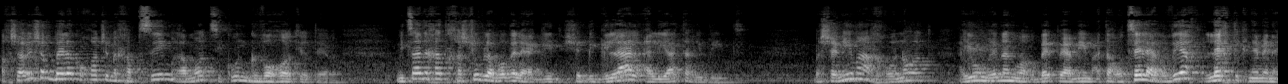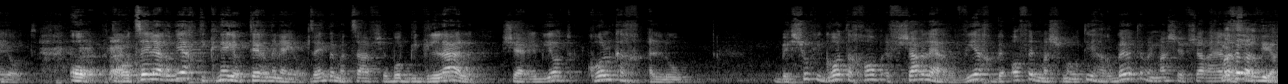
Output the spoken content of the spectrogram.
עכשיו, יש הרבה לקוחות שמחפשים רמות סיכון גבוהות יותר. מצד אחד חשוב לבוא ולהגיד שבגלל עליית הריבית, בשנים האחרונות היו אומרים לנו הרבה פעמים, אתה רוצה להרוויח, לך תקנה מניות. או, אתה רוצה להרוויח, תקנה יותר מניות. זה במצב שבו בגלל שהריביות כל כך עלו, בשוק אגרות החוב אפשר להרוויח באופן משמעותי הרבה יותר ממה שאפשר היה לעשות. מה זה להרוויח?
